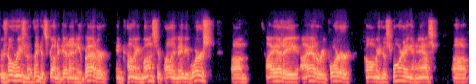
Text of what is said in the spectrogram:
There's no reason to think it's going to get any better in coming months. It probably may be worse. Um, I had a I had a reporter call me this morning and ask, uh,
